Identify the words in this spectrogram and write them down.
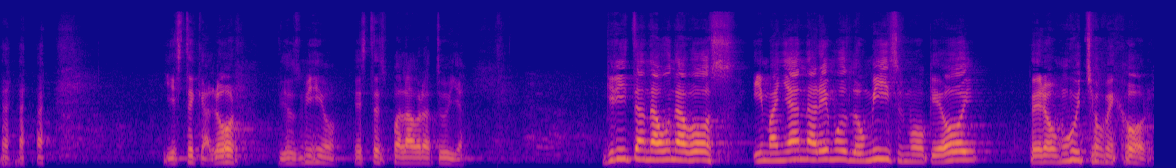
y este calor, Dios mío, esta es palabra tuya. Gritan a una voz y mañana haremos lo mismo que hoy, pero mucho mejor.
